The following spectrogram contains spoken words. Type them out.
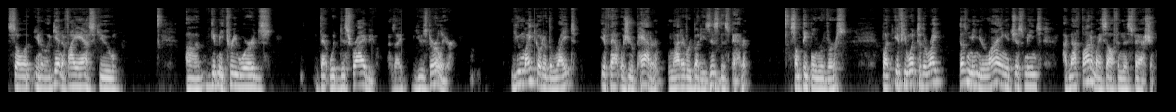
so you know again if i ask you uh, give me three words that would describe you, as I used earlier. You might go to the right if that was your pattern. Not everybody's is this pattern. Some people reverse. But if you went to the right, doesn't mean you're lying. It just means I've not thought of myself in this fashion.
